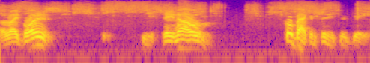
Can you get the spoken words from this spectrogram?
All right, boys. You stay now. Go back and finish your game.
